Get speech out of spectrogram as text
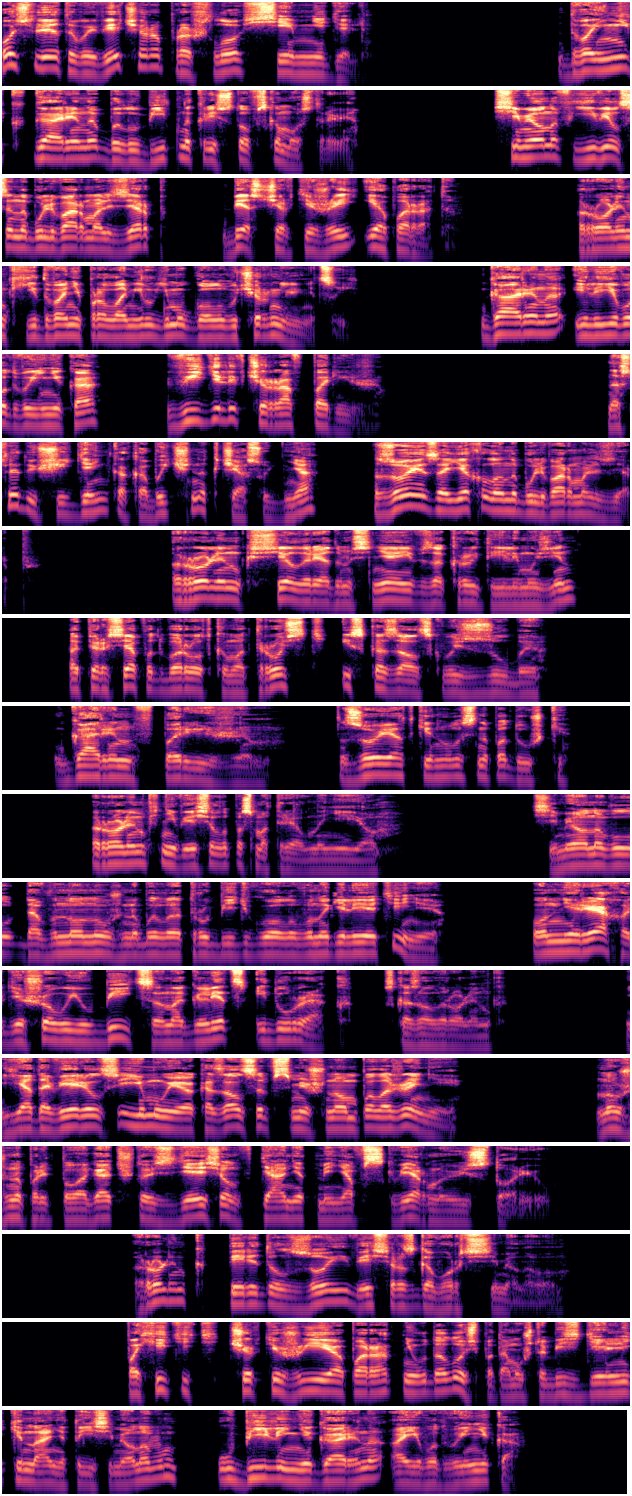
После этого вечера прошло семь недель. Двойник Гарина был убит на Крестовском острове. Семенов явился на бульвар Мальзерб без чертежей и аппарата. Роллинг едва не проломил ему голову чернильницей. Гарина или его двойника видели вчера в Париже. На следующий день, как обычно, к часу дня, Зоя заехала на бульвар Мальзерб. Роллинг сел рядом с ней в закрытый лимузин, оперся подбородком о трость и сказал сквозь зубы «Гарин в Париже». Зоя откинулась на подушке. Роллинг невесело посмотрел на нее. Семенову давно нужно было отрубить голову на гильотине. Он неряха, дешевый убийца, наглец и дурак, — сказал Роллинг. Я доверился ему и оказался в смешном положении. Нужно предполагать, что здесь он втянет меня в скверную историю. Роллинг передал Зои весь разговор с Семеновым. Похитить чертежи и аппарат не удалось, потому что бездельники, нанятые Семеновым, убили не Гарина, а его двойника.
